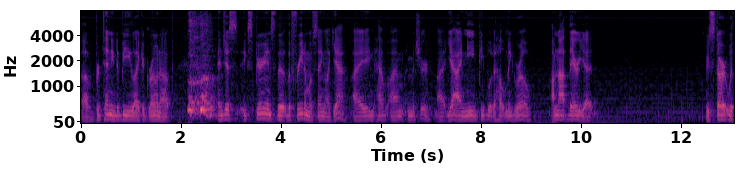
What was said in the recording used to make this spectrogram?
of pretending to be like a grown up and just experience the, the freedom of saying like, yeah, I have, I'm immature. I, yeah, I need people to help me grow. I'm not there yet. We start with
